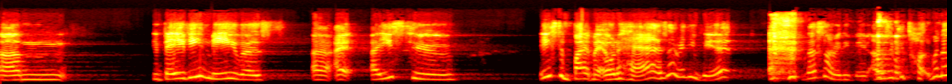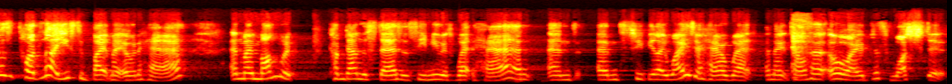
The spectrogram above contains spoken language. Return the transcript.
Um, baby me was uh, I I used to I used to bite my own hair. Is that really weird? That's not really weird. I was like a to- when I was a toddler, I used to bite my own hair, and my mom would come down the stairs and see me with wet hair, and and and she'd be like, "Why is your hair wet?" And I'd tell her, "Oh, I just washed it,"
